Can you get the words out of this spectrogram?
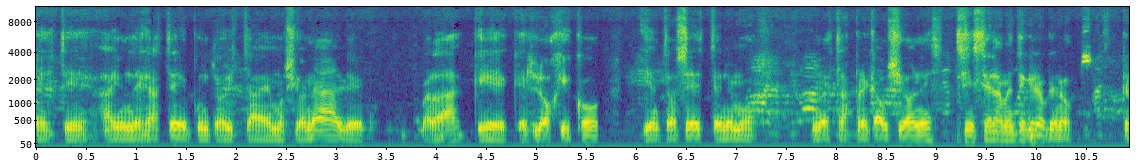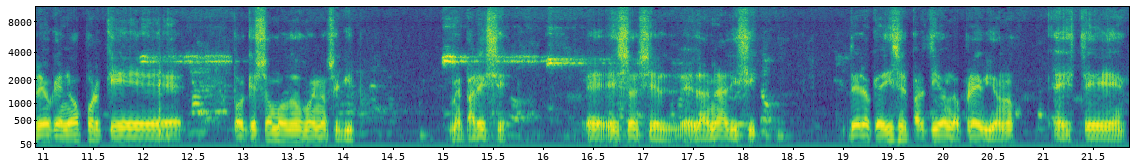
este, hay un desgaste desde el punto de vista emocional, ¿verdad? Que, es lógico y entonces tenemos nuestras precauciones. Sinceramente creo que no. Creo que no porque, porque somos dos buenos equipos, me parece. Eh, eso es el, análisis de lo que dice el partido en lo previo, ¿no? Este,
